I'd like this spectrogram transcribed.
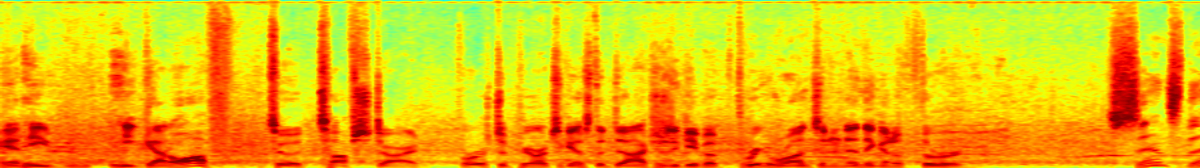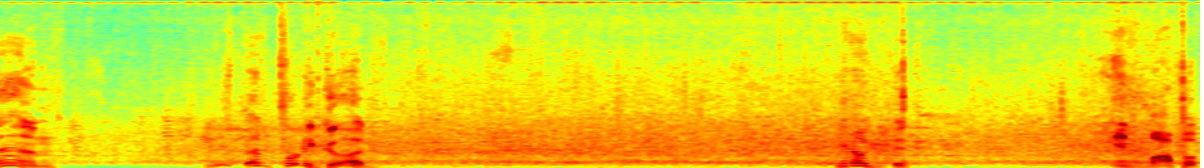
and he he got off to a tough start. First appearance against the Dodgers, he gave up three runs in an inning and a third. Since then, he's been pretty good. You know, it, in mop-up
